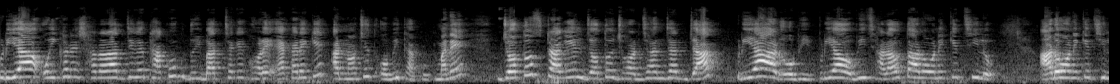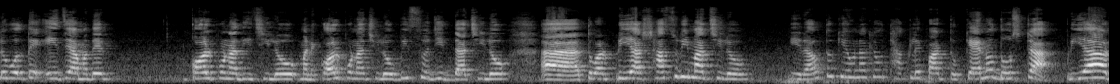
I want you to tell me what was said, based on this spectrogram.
প্রিয়া ওইখানে সারা রাত জেগে থাকুক, দুই বাচ্চাকে ঘরে একা রেখে, আর নচেত অভি থাকুক। মানে যত স্ট্রাগেল যত ঝড়ঝঞ্ঝাট যাক, প্রিয়া আর অভি, প্রিয়া অভি ছাড়াও তো আরও অনেকে ছিল। আরও অনেকে ছিল বলতে এই যে আমাদের কল্পনা দি ছিল মানে কল্পনা ছিল, বিশ্বজিৎ দা ছিল তোমার প্রিয়ার শাশুড়ি মা ছিল। এরাও তো কেউ না কেউ থাকলে পারতো। কেন দোষটা? প্রিয়া আর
